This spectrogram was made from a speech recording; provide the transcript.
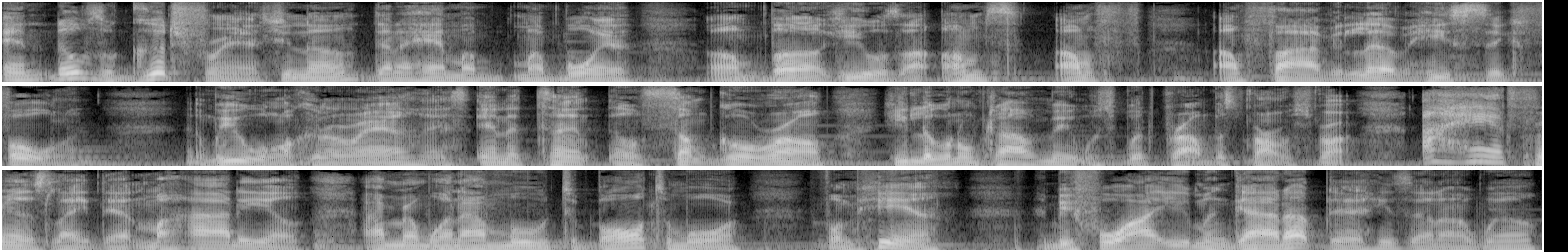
and those were good friends, you know. Then I had my my boy um, Bug. He was uh, I'm I'm I'm five eleven. He's six four, and we walking around. And in the tent, you know, something go wrong. He looking on top of me. What's what problem? What's problem? What's problem? I had friends like that. Mahadio. I remember when I moved to Baltimore from here. Before I even got up there, he said, "Oh well,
